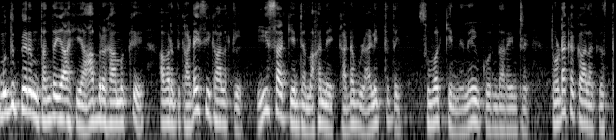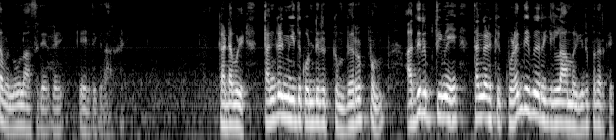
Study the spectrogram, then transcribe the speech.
முதுபெரும் தந்தையாகிய ஆபிரகாமுக்கு அவரது கடைசி காலத்தில் ஈசாக் என்ற மகனை கடவுள் அளித்ததை சுவக்கின் நினைவு கூர்ந்தார் என்று தொடக்க கால கிறிஸ்தவ நூலாசிரியர்கள் எழுதுகிறார்கள். கடவுள் தங்கள் மீது கொண்டிருக்கும் வெறுப்பும் அதிருப்தியுமே தங்களுக்கு குழந்தை பேறு இல்லாமல் இருப்பதற்கு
